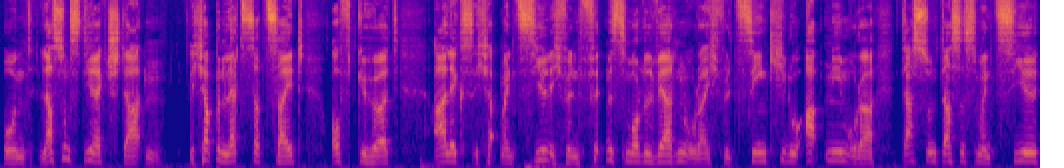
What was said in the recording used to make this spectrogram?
und lass uns direkt starten. Ich habe in letzter Zeit oft gehört, Alex, ich habe mein Ziel, ich will ein Fitnessmodel werden oder ich will 10 Kilo abnehmen oder das und das ist mein Ziel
